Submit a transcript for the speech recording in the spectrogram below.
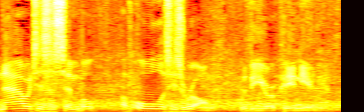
Now it is a symbol of all that is wrong with the European Union.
